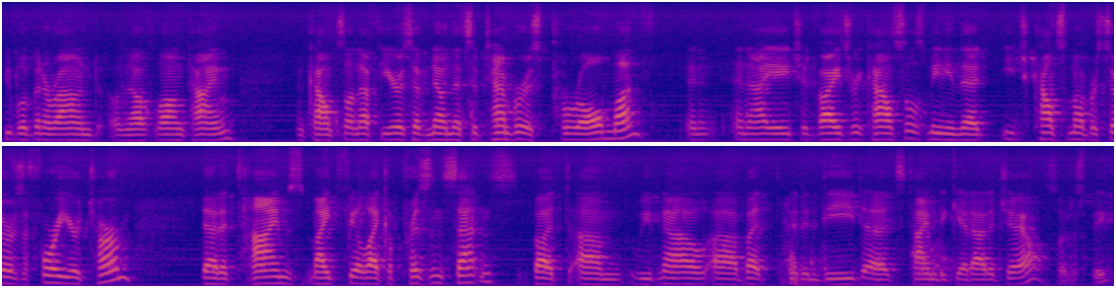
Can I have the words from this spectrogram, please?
people have been around a long time in council, enough years, have known that September is parole month in NIH advisory councils, meaning that each council member serves a four-year term that at times might feel like a prison sentence, but um, we've now, uh, but, but indeed, uh, it's time to get out of jail, so to speak.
